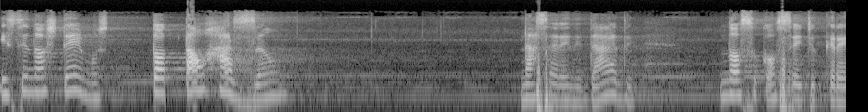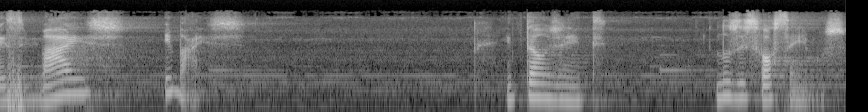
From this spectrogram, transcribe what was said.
E se nós temos total razão na serenidade, nosso conceito cresce mais e mais. Então, gente, nos esforcemos.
